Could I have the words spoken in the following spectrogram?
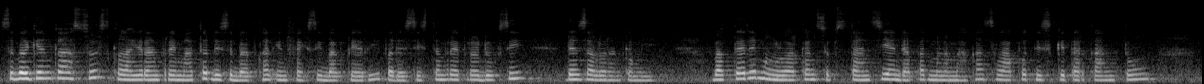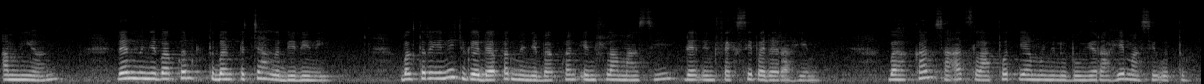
Sebagian kasus kelahiran prematur disebabkan infeksi bakteri pada sistem reproduksi dan saluran kemih. Bakteri mengeluarkan substansi yang dapat melemahkan selaput di sekitar kantung amnion dan menyebabkan ketuban pecah lebih dini. Bakteri ini juga dapat menyebabkan inflamasi dan infeksi pada rahim, bahkan saat selaput yang menyelubungi rahim masih utuh.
